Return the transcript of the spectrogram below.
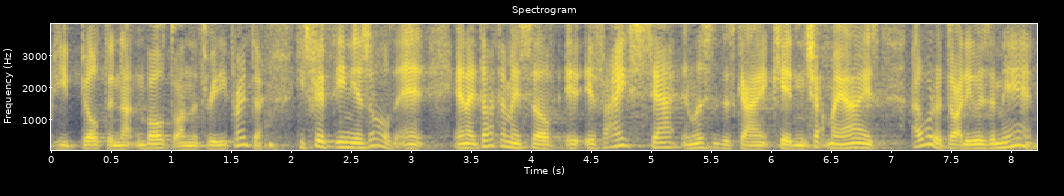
he built a nut and bolt on the 3D printer. He's 15 years old. And, and I thought to myself, if I sat and listened to this guy, kid, and shut my eyes, I would have thought he was a man.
